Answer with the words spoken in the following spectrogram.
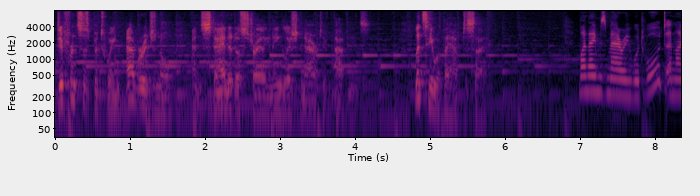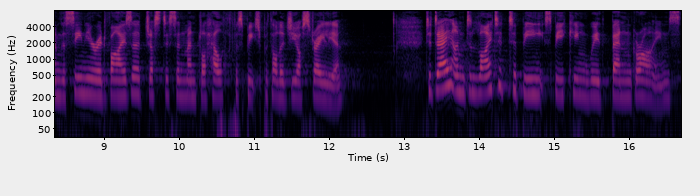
differences between Aboriginal and standard Australian English narrative patterns. Let's hear what they have to say. My name is Mary Woodward, and I'm the Senior Advisor, Justice and Mental Health for Speech Pathology Australia. Today, I'm delighted to be speaking with Ben Grimes.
